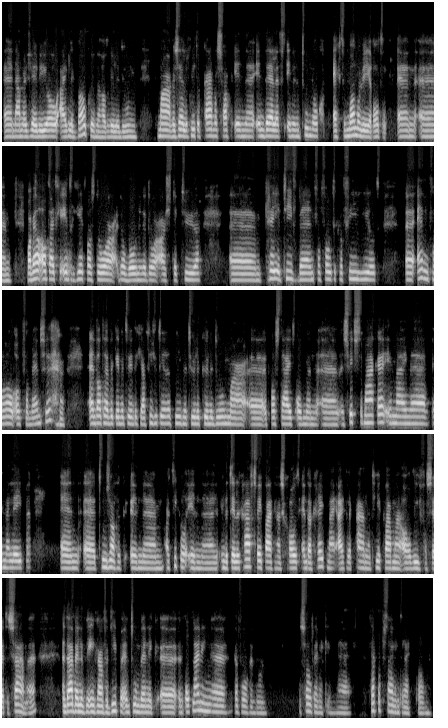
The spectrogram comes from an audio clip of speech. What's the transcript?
na mijn VWO eigenlijk bouwkunde had willen doen maar mezelf niet op kamers zag in, uh, in Delft, in een toen nog echte mannenwereld. En, uh, maar wel altijd geïntrigeerd was door, door woningen, door architectuur. Uh, creatief ben, van fotografie hield. Eh, en vooral ook van mensen. en dat heb ik in mijn twintig jaar fysiotherapie natuurlijk kunnen doen. Maar eh, het was tijd om een, een switch te maken in mijn, in mijn leven. En uh, toen zag ik een um, artikel in, uh, in de Telegraaf, twee pagina's groot. En dat greep mij eigenlijk aan, want hier kwamen al die facetten samen. En daar ben ik me in gaan verdiepen. En toen ben ik uh, een opleiding daarvoor gaan doen. Dus zo ben ik in uh, verkoopstyling terechtgekomen.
